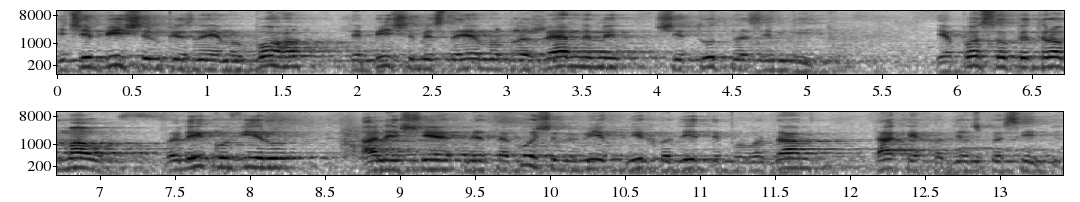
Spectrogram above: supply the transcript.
І чим більше ми пізнаємо Бога, тим більше ми стаємо блаженними ще тут на землі. І апостол Петро мав велику віру, але ще не таку, щоб міг, міг ходити по водам, так як ходив Спаситель.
